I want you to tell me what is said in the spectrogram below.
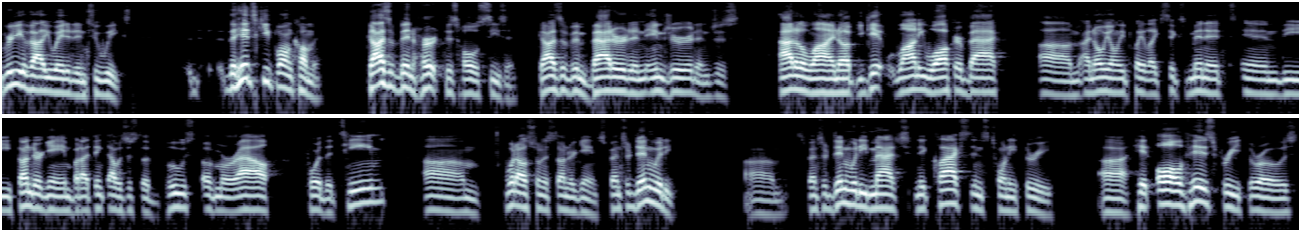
reevaluated in two weeks. The hits keep on coming. Guys have been hurt this whole season. Guys have been battered and injured and just out of the lineup. You get Lonnie Walker back. Um, I know he only played like six minutes in the Thunder game, but I think that was just a boost of morale for the team. Um, what else from the Thunder game? Spencer Dinwiddie um, Spencer Dinwiddie matched Nic Claxton's 23, uh, hit all of his free throws,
